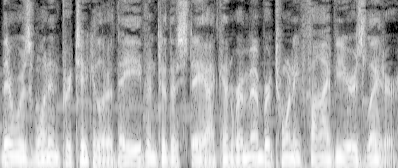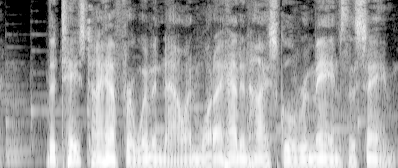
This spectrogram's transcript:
There was one in particular they even to this day I can remember 25 years later. The taste I have for women now and what I had in high school remains the same.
